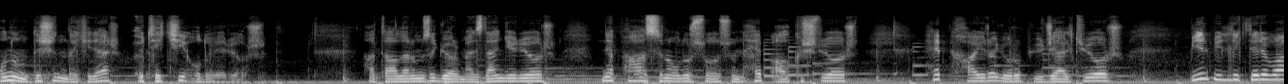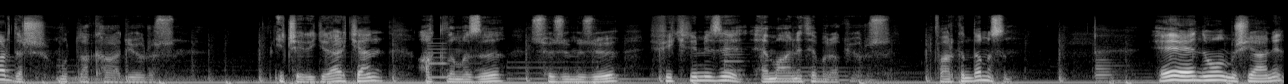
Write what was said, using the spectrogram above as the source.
onun dışındakiler öteki oluveriyor. Hatalarımızı görmezden geliyor, ne pahasına olursa olsun hep alkışlıyor, hep hayra yorup yüceltiyor, bir bildikleri vardır mutlaka diyoruz. İçeri girerken aklımızı, sözümüzü, fikrimizi emanete bırakıyoruz. Farkında mısın? E ne olmuş yani?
